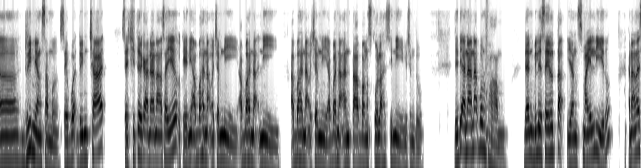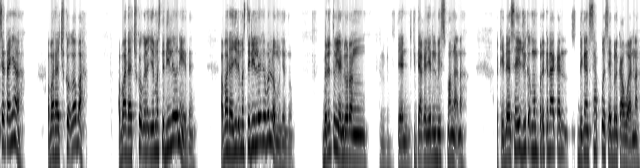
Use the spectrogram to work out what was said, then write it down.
uh, dream yang sama. Saya buat dream chart, saya cerita dekat anak-anak saya, okey ni abah nak macam ni, abah nak ni, abah nak macam ni, abah nak hantar abang sekolah sini macam tu. Jadi anak-anak pun faham. Dan bila saya letak yang smiley tu, anak-anak saya tanya, abah dah cukup ke abah? Abah dah cukup ke nak jadi master dealer ni? Abah dah jadi master dealer ke belum macam tu? Benda tu yang orang dan kita akan jadi lebih semangat lah. Okay, dan saya juga memperkenalkan dengan siapa saya berkawan lah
